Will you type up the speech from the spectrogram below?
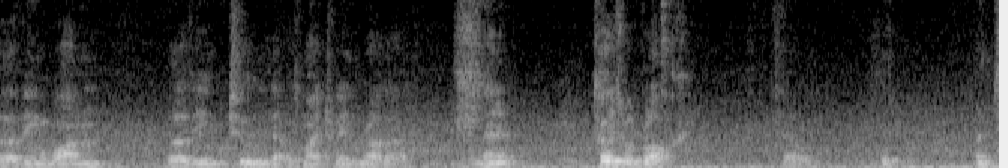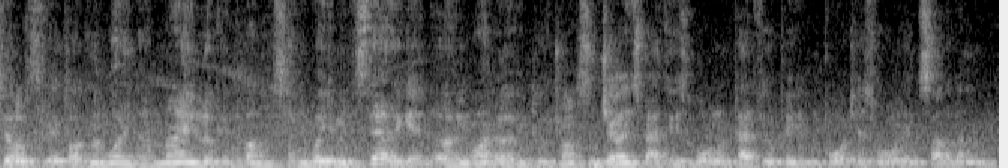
Irving 1, Irving 2, that was my twin brother. And then it, total block fell. Until 3 o'clock in the morning, I'm lying looking at the bunk and saying, wait a minute, it's there again. Irving 1, Irving 2, Johnson, Jones, Matthews, Wallen, Padfield, Pinkerton, Porteous, Rawlings, Sullivan, and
